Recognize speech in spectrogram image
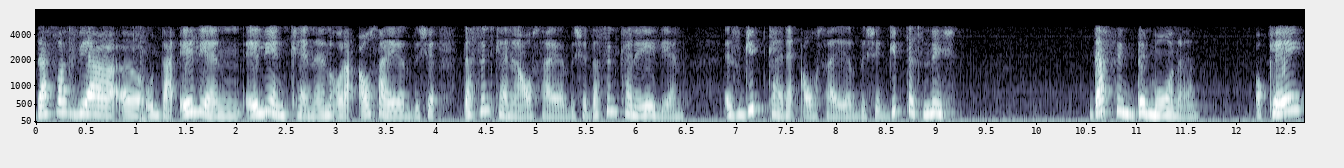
das, was wir äh, unter Alien, Alien kennen oder Außerirdische, das sind keine Außerirdische, das sind keine Alien. Es gibt keine Außerirdische, gibt es nicht. Das sind Dämonen, okay?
